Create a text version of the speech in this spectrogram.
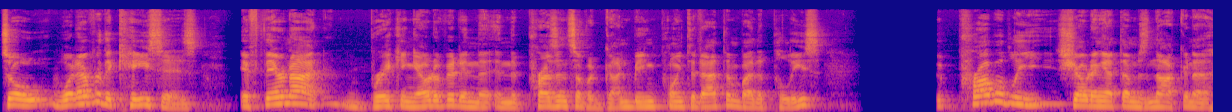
So, whatever the case is, if they're not breaking out of it in the in the presence of a gun being pointed at them by the police, probably shouting at them is not going to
